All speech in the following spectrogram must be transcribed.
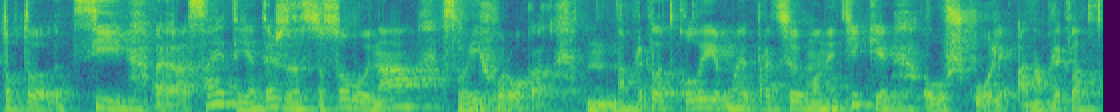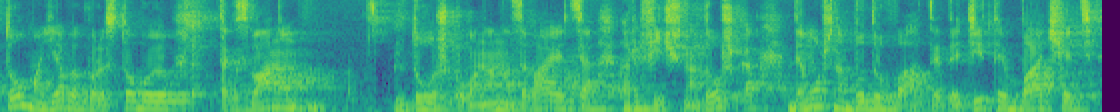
Тобто ці е, сайти я теж застосовую на своїх уроках. Наприклад, коли ми працюємо не тільки у школі, а наприклад, вдома я використовую так звану. Дошку вона називається графічна дошка, де можна будувати, де діти бачать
